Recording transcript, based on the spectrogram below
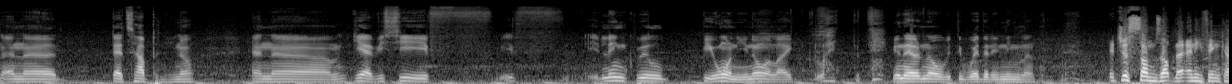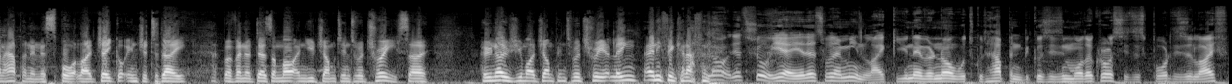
and uh, that's happened, you know, and um, yeah, we see if if Link will be on, you know, like like you never know with the weather in England it just sums up that anything can happen in this sport. Like Jake got injured today, but then at Desertmartin you jumped into a tree. So who knows? You might jump into a tree at Lyng Anything can happen. No, that's true. Yeah, yeah, that's what I mean. Like you never know what could happen because it's motocross, it's a sport, it's a life,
